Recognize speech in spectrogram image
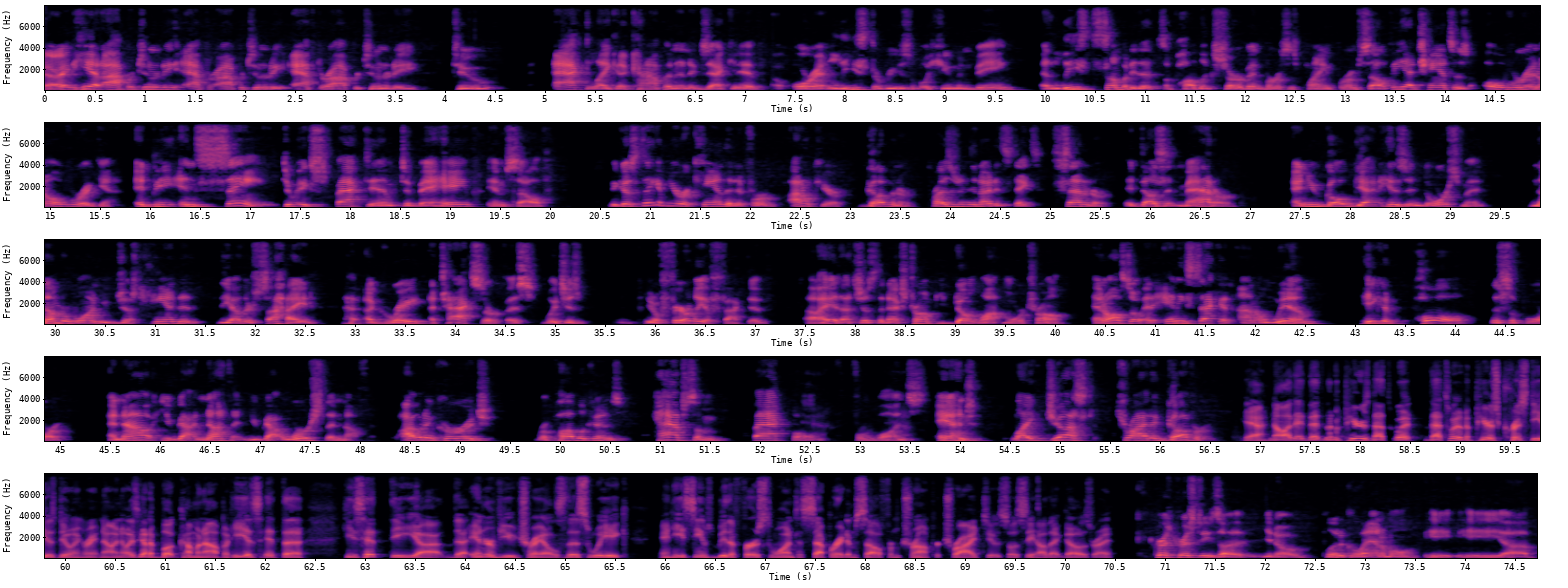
All right, he had opportunity after opportunity after opportunity to act like a competent executive or at least a reasonable human being at least somebody that's a public servant versus playing for himself. He had chances over and over again. It'd be insane to expect him to behave himself because think if you're a candidate for, I don't care, governor, president of the United States, senator, it doesn't matter, and you go get his endorsement. Number one, you've just handed the other side a great attack surface, which is you know fairly effective uh, hey, that's just the next Trump. You don't want more Trump. And also, at any second, on a whim, he could pull the support, and now you've got nothing. You've got worse than nothing. I would encourage Republicans have some backbone for once, and like just try to govern. Yeah, no, that, that, that, appears that's what that's what it appears Christie is doing right now. I know he's got a book coming out, but he has hit the he's hit the uh, the interview trails this week and he seems to be the first one to separate himself from Trump or try to. So we'll see how that goes, right? Chris Christie's a you know political animal. He he uh,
